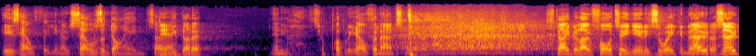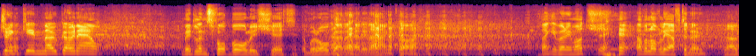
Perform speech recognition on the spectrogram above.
is healthy. You know, cells are dying. So Yeah. you've got to. Anyway, it's your public health announcement. Stay below 14 units a week and never No, get a no drinking, no going out. Midlands football is shit, and we're all going to hell in a handcart. Thank you very much. Have a lovely afternoon. No.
